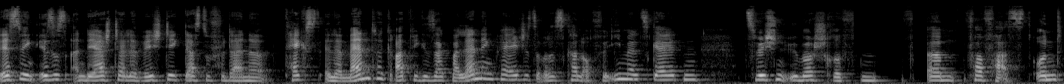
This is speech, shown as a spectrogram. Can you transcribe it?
deswegen ist es an der Stelle wichtig, dass du für deine Textelemente, gerade wie gesagt bei Landingpages, aber das kann auch für E-Mails gelten, Zwischenüberschriften ähm, verfasst. Und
